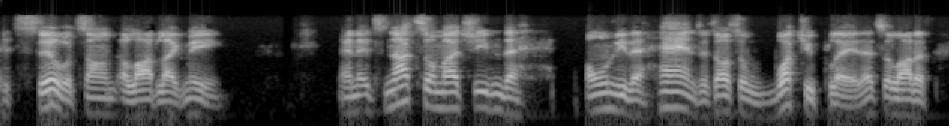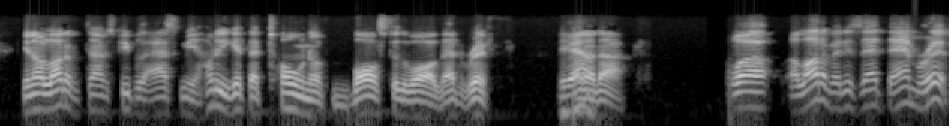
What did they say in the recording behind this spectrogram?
it still would sound a lot like me. And it's not so much even the only the hands; it's also what you play. That's a lot of you know. A lot of times people ask me, "How do you get that tone of balls to the wall, that riff?" Da, da, da. Well, a lot of it is that damn riff.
